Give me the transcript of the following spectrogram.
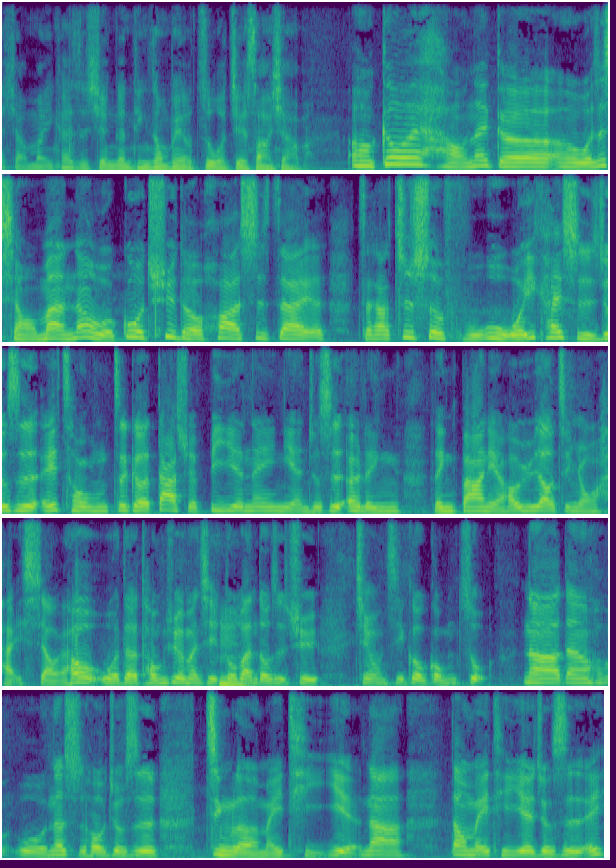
小麦一开始先跟听众朋友自我介绍一下吧。哦，各位好，那个呃，我是小曼。那我过去的话是在在杂志社服务。我一开始就是诶，从这个大学毕业那一年，就是二零零八年，然后遇到金融海啸，然后我的同学们其实多半都是去金融机构工作。那但我那时候就是进了媒体业。那到媒体业就是诶，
